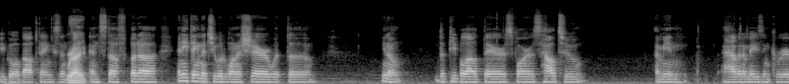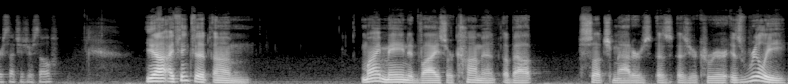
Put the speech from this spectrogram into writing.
you go about things and Right. and stuff. But uh, anything that you would want to share with the, you know, the people out there as far as how to, I mean, have an amazing career such as yourself. Yeah, I think that um, my main advice or comment about such matters as as your career is really,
